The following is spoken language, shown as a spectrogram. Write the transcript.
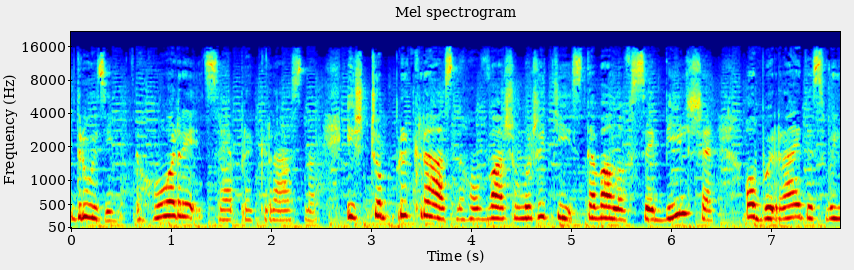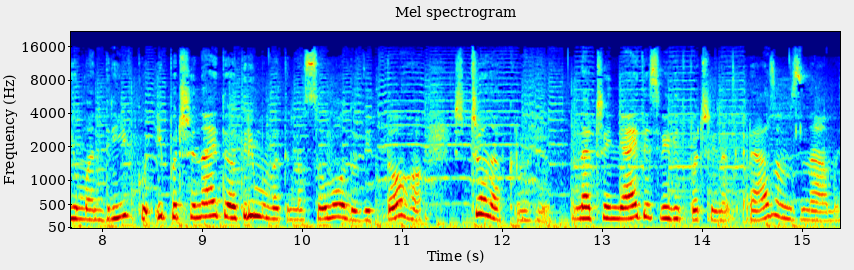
Друзі, гори це прекрасно. І щоб прекрасного в вашому житті ставало все більше, обирайте свою мандрівку і починайте отримувати насолоду від того, що навкруги. Начиняйте свій відпочинок разом з нами.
